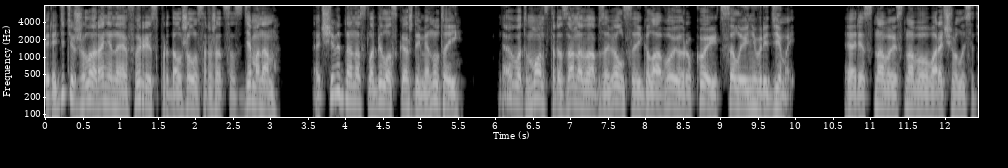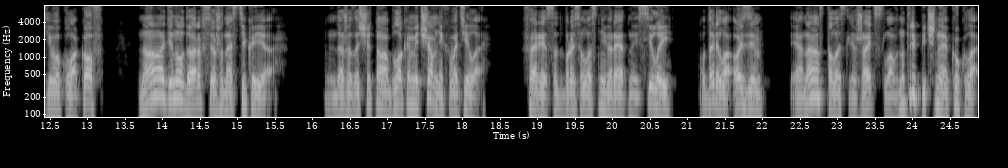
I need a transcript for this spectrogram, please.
Впереди тяжело раненая Феррис продолжала сражаться с демоном. Очевидно, она слабела с каждой минутой, а вот монстр заново обзавелся и головой, и рукой, и целой и невредимой. Эрис снова и снова уворачивалась от его кулаков, но один удар все же настиг её. Даже защитного блока мечом не хватило. Феррис отбросила с невероятной силой, ударила озим, и она осталась лежать, словно тряпичная кукла.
